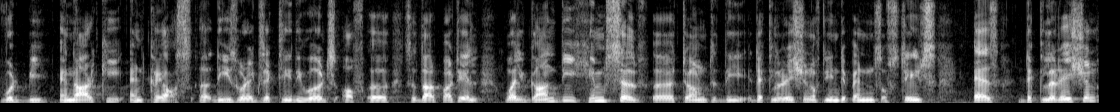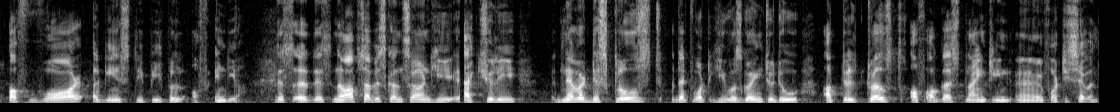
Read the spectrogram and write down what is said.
would be anarchy and chaos. Uh, these were exactly the words of uh, Sardar Patel, while Gandhi himself uh, termed the declaration of the independence of states as declaration of war against the people of India. This, this Nawab Sahib is concerned, he actually never disclosed that what he was going to do up till 12th of August 1947.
